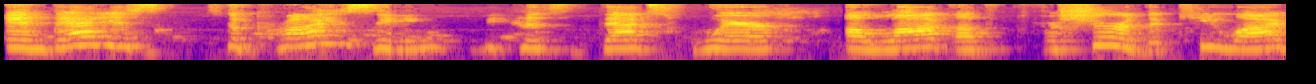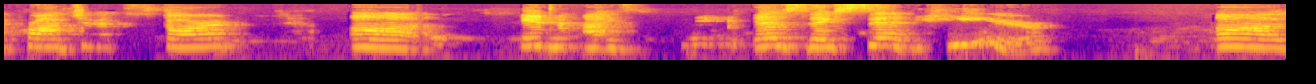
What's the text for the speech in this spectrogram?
And that is surprising because that's where a lot of, for sure, the QI projects start. Uh, and I think, as they said here, uh,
